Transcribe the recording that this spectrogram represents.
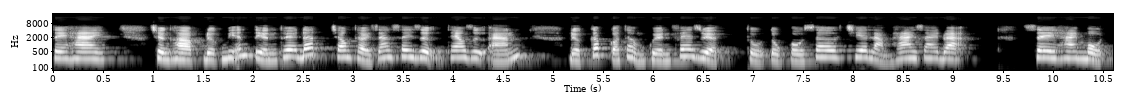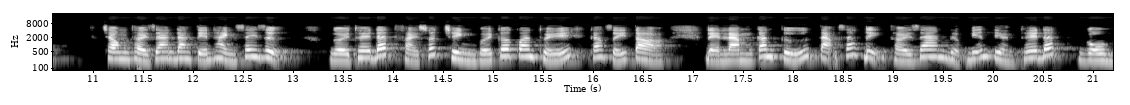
C2. Trường hợp được miễn tiền thuê đất trong thời gian xây dựng theo dự án, được cấp có thẩm quyền phê duyệt, thủ tục hồ sơ chia làm hai giai đoạn. C21. Trong thời gian đang tiến hành xây dựng, người thuê đất phải xuất trình với cơ quan thuế các giấy tờ để làm căn cứ tạm xác định thời gian được miễn tiền thuê đất gồm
